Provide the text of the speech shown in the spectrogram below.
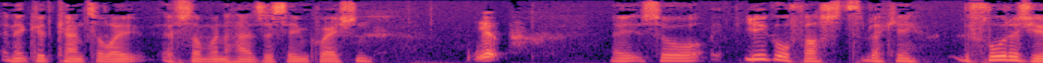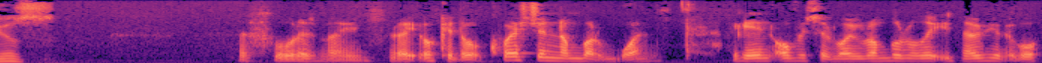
And it could cancel out if someone has the same question. Yep. Right, so you go first, Ricky. The floor is yours. The floor is mine. Right, okay, doke. Question number one. Again, obviously Royal Rumble related now. Here we go.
